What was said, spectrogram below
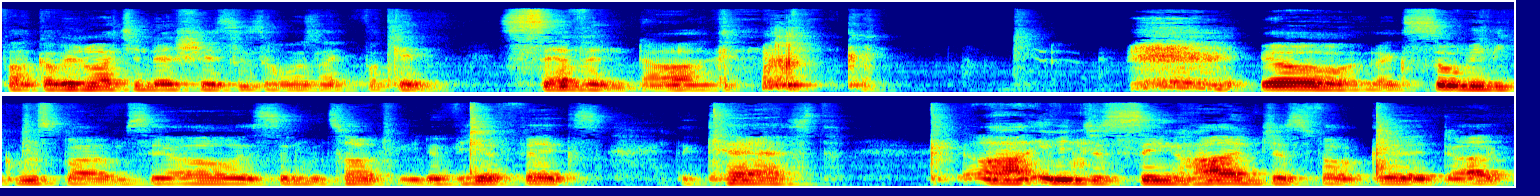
Fuck, I've been watching that shit since I was like fucking seven, dog. Yo, like so many goosebumps. Yo, the cinematography, the VFX, the cast. Oh, even just seeing Han just felt good, dog.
